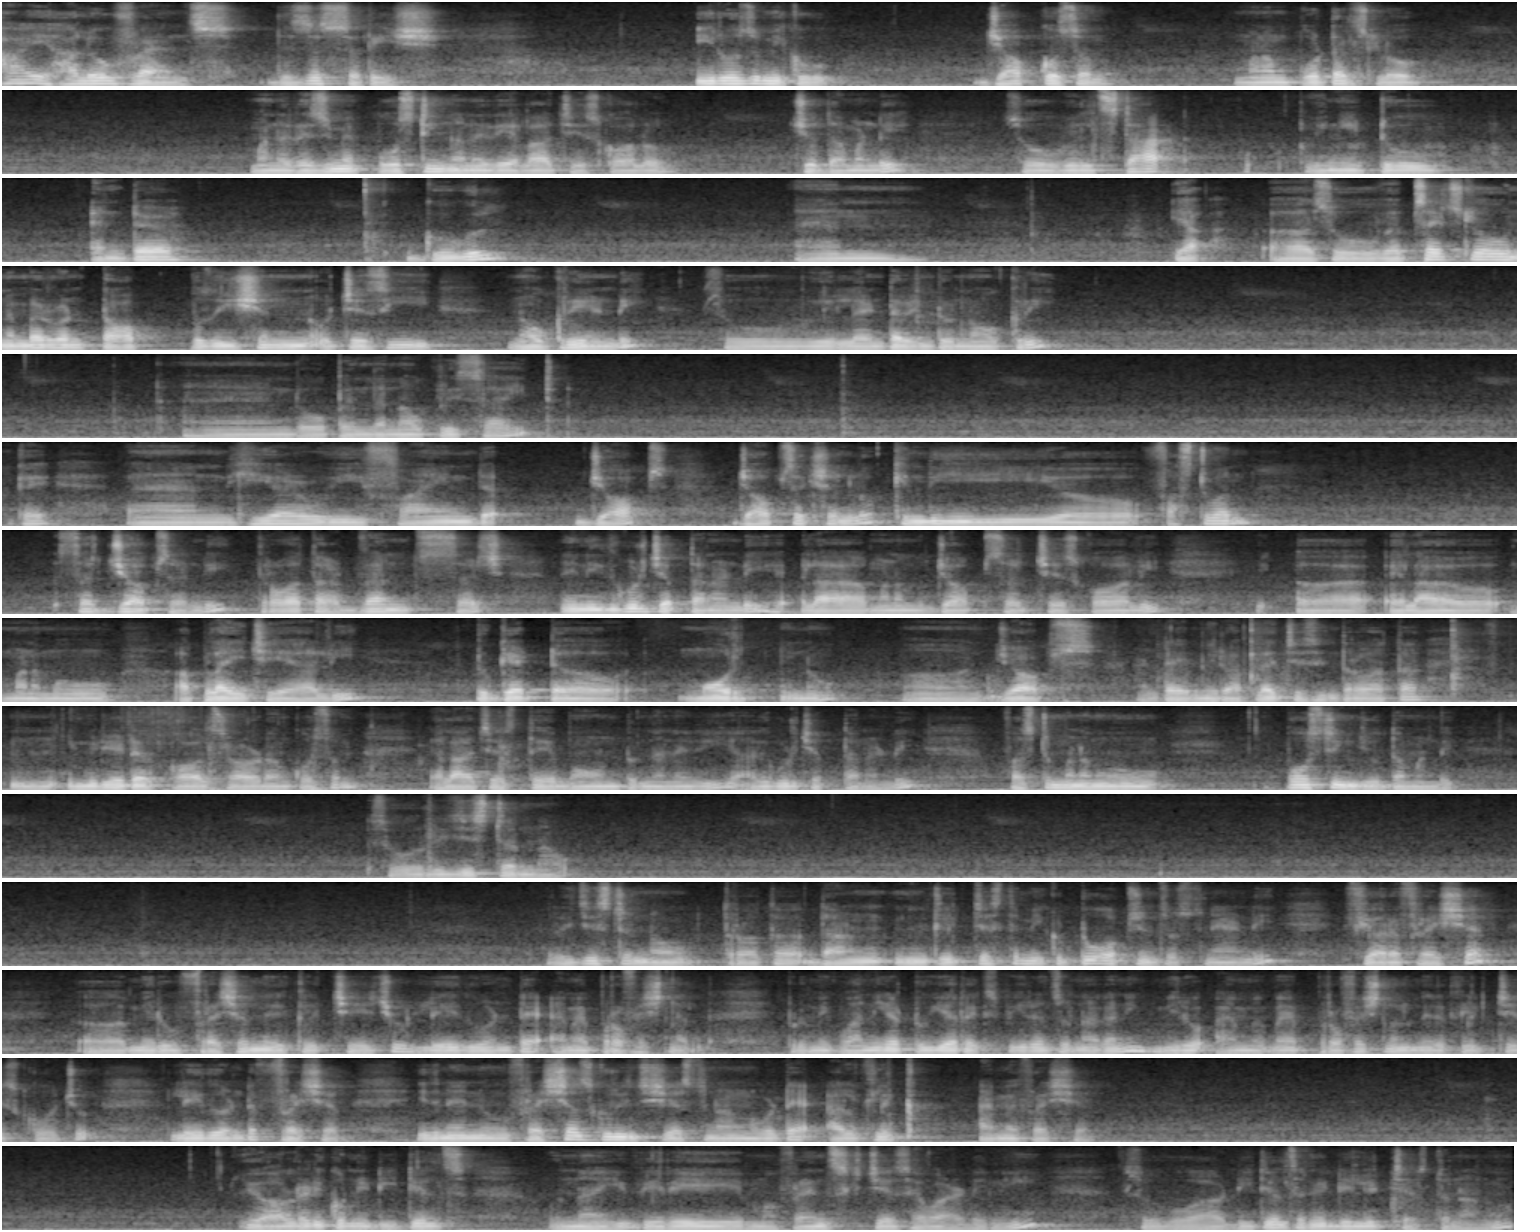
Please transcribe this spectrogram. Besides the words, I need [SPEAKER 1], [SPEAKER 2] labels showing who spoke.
[SPEAKER 1] Hi hello friends this is Satish ఈరోజు మీకు job కోసం మనం పోర్టల్స్లో మన రెజ్యూమే పోస్టింగ్ అనేది ఎలా చేసుకోవాలో చూద్దామండి. So will start we need to enter Google and yeah so వెబ్సైట్స్లో number one top position వచ్చేసి నౌకరీ అండి. So will enter into Naukri. And open the Naukri site. Okay, and here we find jobs. Job సెక్షన్లో కింది first one search jobs అండి తర్వాత advance search నేను ఇది కూడా చెప్తానండి ఎలా మనం జాబ్ సెర్చ్ చేసుకోవాలి ఎలా మనము అప్లై చేయాలి to get more you know jobs అంటే మీరు అప్లై చేసిన తర్వాత ఇమీడియట్గా కాల్స్ రావడం కోసం ఎలా చేస్తే బాగుంటుంది అనేది అది కూడా చెప్తానండి. ఫస్ట్ మనము పోస్టింగ్ చూద్దామండి. So register now. Register now తర్వాత దాన్ని క్లిక్ చేస్తే మీకు టూ ఆప్షన్స్ వస్తున్నాయండి. If you are a fresher మీరు ఫ్రెషర్ మీద క్లిక్ చేయొచ్చు. లేదు అంటే ఐఎమ్ ఏ ప్రొఫెషనల్ ఇప్పుడు మీకు one year two year experience ఉన్నా కానీ మీరు ఐఎమ్ ఏ ప్రొఫెషనల్ మీద క్లిక్ చేసుకోవచ్చు. లేదు అంటే ఫ్రెషర్ ఇది నేను ఫ్రెషర్స్ గురించి చేస్తున్నాను కాబట్టి I click I'm a fresher ఇవి ఆల్రెడీ కొన్ని డీటెయిల్స్ ఉన్నాయి. వేరే మా ఫ్రెండ్స్కి చేసేవాడిని. సో ఆ డీటెయిల్స్ అన్ని డిలీట్ చేస్తున్నాను.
